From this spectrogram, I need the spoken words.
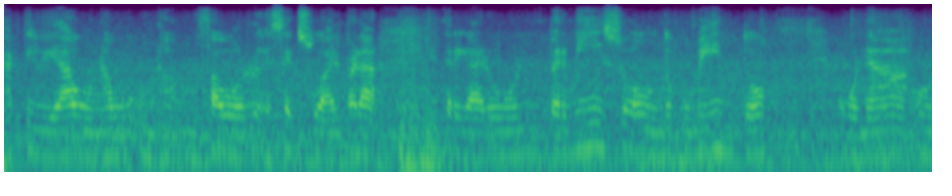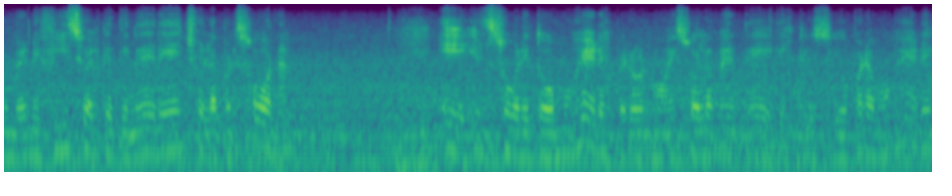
actividad o una, un favor sexual para entregar un permiso, un documento, una, un beneficio al que tiene derecho la persona eh, sobre todo mujeres, pero no es solamente exclusivo para mujeres,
